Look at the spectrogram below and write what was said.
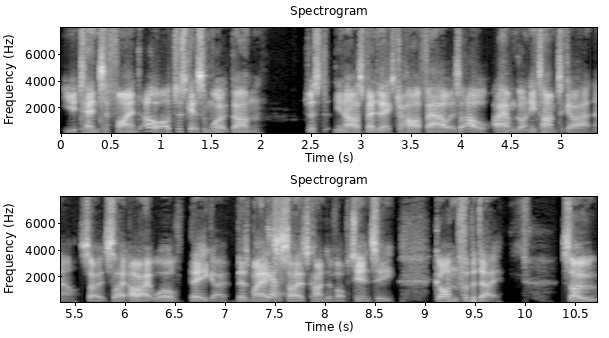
you tend to find, oh, I'll just get some work done. Just, you know, I'll spend an extra half hour. It's, oh, I haven't got any time to go out now. So it's like, all right, well, there you go. There's my yeah. exercise kind of opportunity gone for the day. So,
